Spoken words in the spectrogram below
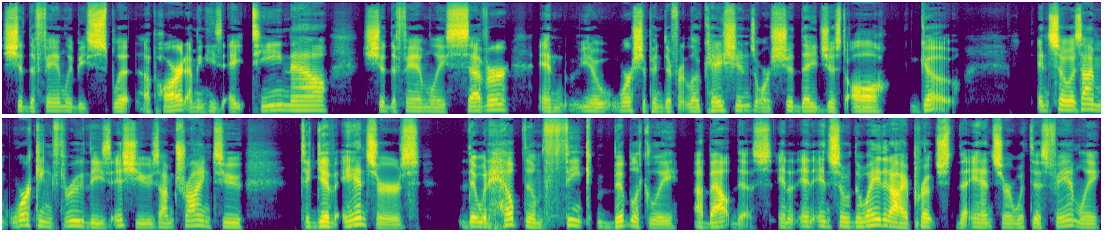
should the family be split apart? I mean, he's 18 now. Should the family sever? and you know worship in different locations or should they just all go and so as i'm working through these issues i'm trying to to give answers that would help them think biblically about this and and, and so the way that i approached the answer with this family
